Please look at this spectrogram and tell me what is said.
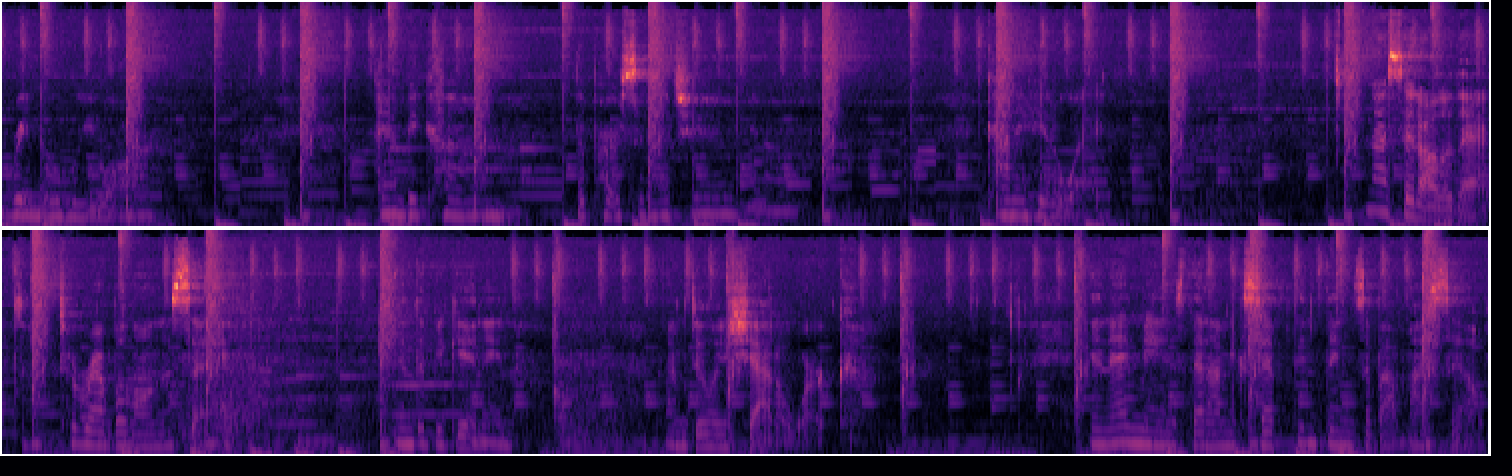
renew who you are and become the person that you, you know, kind of hid away. And I said all of that to ramble on to say, in the beginning, I'm doing shadow work. And that means that I'm accepting things about myself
